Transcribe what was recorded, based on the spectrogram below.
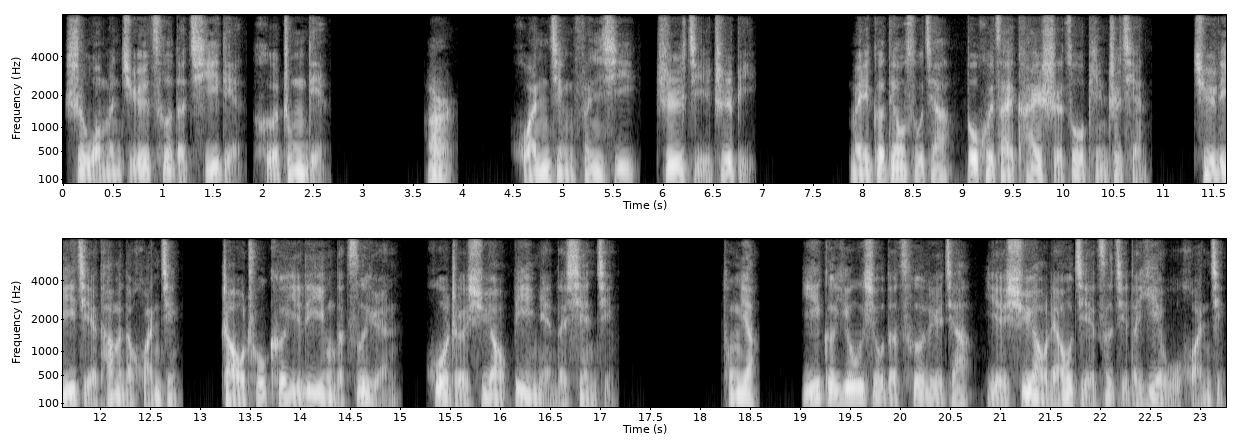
是我们决策的起点和终点。二、环境分析，知己知彼。每个雕塑家都会在开始作品之前，去理解他们的环境，找出可以利用的资源或者需要避免的陷阱。同样，一个优秀的策略家也需要了解自己的业务环境。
